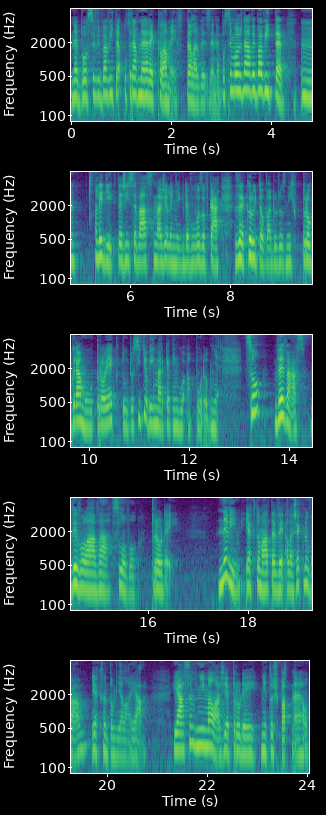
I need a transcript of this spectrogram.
Nebo si vybavíte utravné reklamy v televizi. Nebo si možná vybavíte hm, lidi, kteří se vás snažili někde v uvozovkách zrekrutovat do různých programů, projektů, do síťových marketingů a podobně. Co ve vás vyvolává slovo prodej? Nevím, jak to máte vy, ale řeknu vám, jak jsem to měla já. Já jsem vnímala, že je prodej něco špatného.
